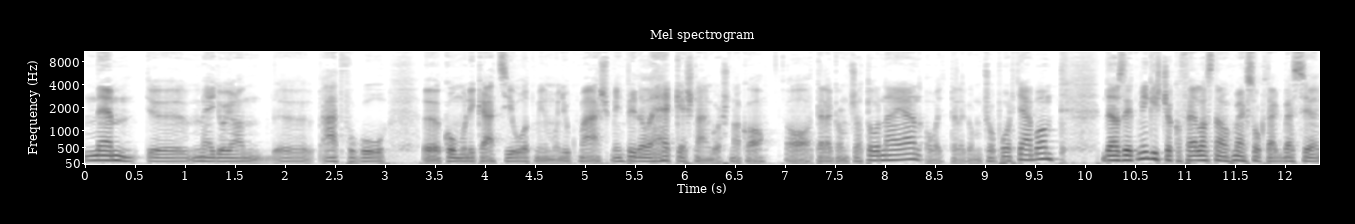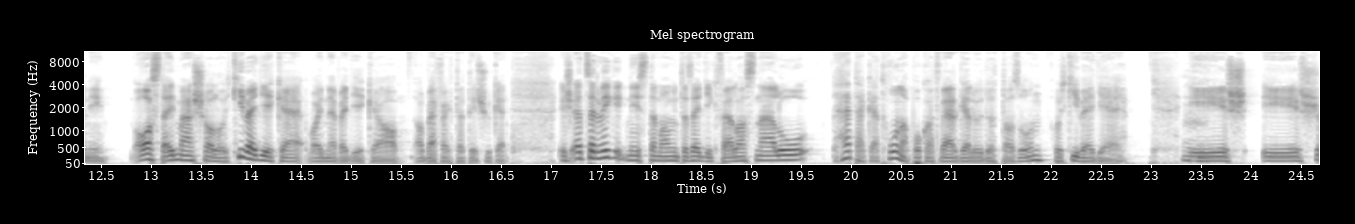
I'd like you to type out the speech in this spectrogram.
nem ö, megy olyan ö, átfogó ö, kommunikációt, mint mondjuk más, mint például a Hekkes Lángosnak a, a Telegram csatornáján, vagy Telegram csoportjában, de azért mégiscsak a felhasználók meg szokták beszélni azt egymással, hogy kivegyék-e, vagy ne vegyék-e a, a befektetésüket. És egyszer végignéztem, amint az egyik felhasználó heteket, hónapokat vergelődött azon, hogy kivegye Hmm. És, és,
